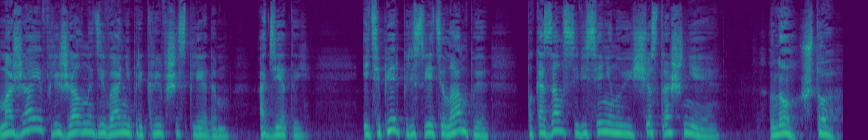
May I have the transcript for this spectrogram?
Можаев лежал на диване, прикрывшись пледом, одетый. И теперь при свете лампы показался Весенину еще страшнее. Ну, что,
